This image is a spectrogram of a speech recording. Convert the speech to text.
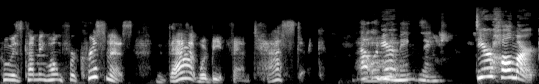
who is coming home for Christmas. That would be fantastic. That would be amazing. Dear Hallmark,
